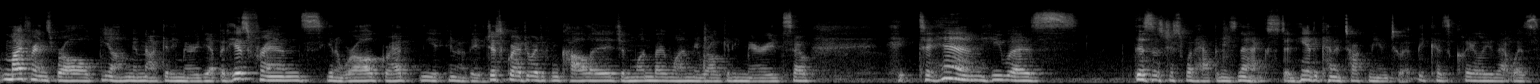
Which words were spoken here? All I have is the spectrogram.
my friends were all young and not getting married yet, but his friends, you know, were all grad, you know, they had just graduated from college, and one by one they were all getting married. So, to him, he was, this is just what happens next, and he had to kind of talk me into it because clearly that was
